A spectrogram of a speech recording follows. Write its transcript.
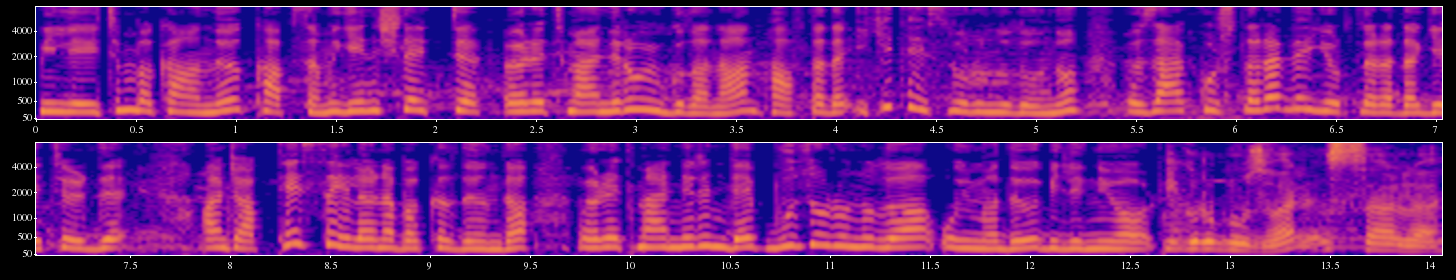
Milli Eğitim Bakanlığı kapsamı genişletti. Öğretmenlere uygulanan haftada iki test zorunluluğunu özel kurslara ve yurtlara da getirdi. Ancak test sayılarına bakıldığında öğretmenlerin de bu zorunluluğa uymadığı biliniyor. Bir grubumuz var ısrarla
